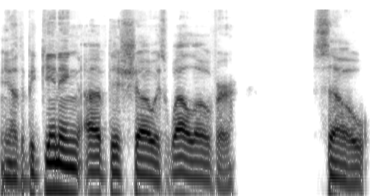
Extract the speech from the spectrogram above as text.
You know, the beginning of this show is well over. So,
